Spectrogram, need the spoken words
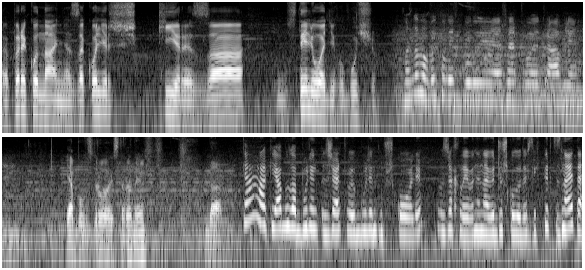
е, переконання, за колір шкіри, за стиль одягу, будь-що. Можливо, ви колись були жертвою травлі. Я був з другої сторони. Да. Так, я була булінг, жертвою булінгу в школі. Жахливо, ненавиджу школу до сих пір. Це знаєте,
